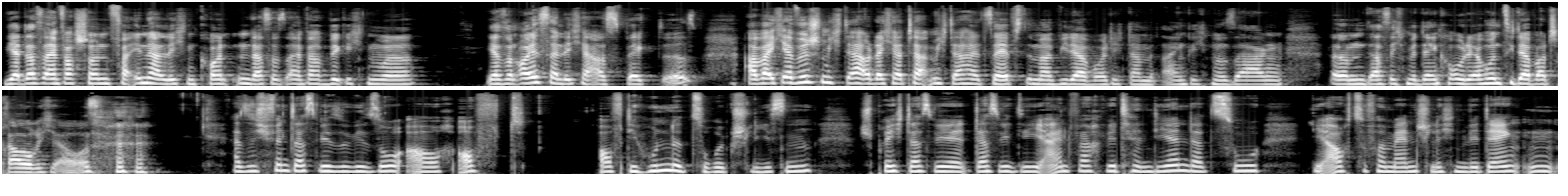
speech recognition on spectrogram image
ja, das einfach schon verinnerlichen konnten, dass es einfach wirklich nur ja so ein äußerlicher Aspekt ist. Aber ich erwische mich da oder ich ertappe mich da halt selbst immer wieder, wollte ich damit eigentlich nur sagen, ähm, dass ich mir denke, oh, der Hund sieht aber traurig aus. Also ich finde, dass wir sowieso auch oft auf die Hunde zurückschließen. Sprich, dass wir, dass wir die einfach, wir tendieren dazu, die auch zu vermenschlichen. Wir denken,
